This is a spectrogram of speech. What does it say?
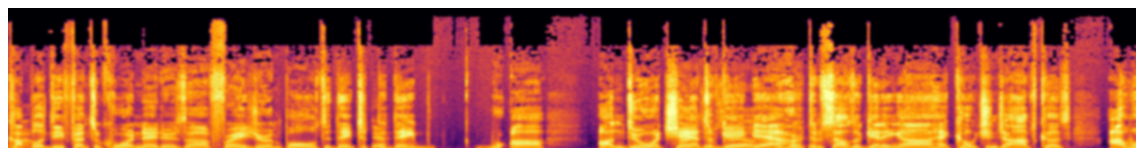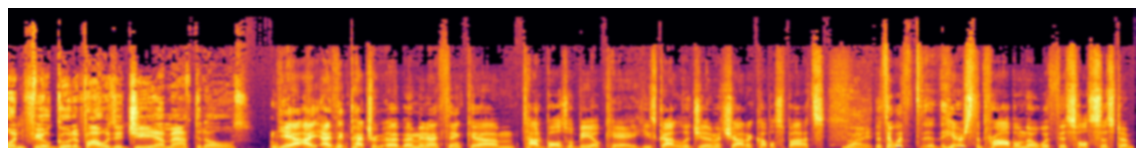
couple of defensive coordinators, uh, Frazier and Bowles, did they t- Yeah. did they uh, undo a chance of getting yeah hurt themselves of getting uh, head coaching jobs? Because I wouldn't feel good if I was a GM after those. Yeah, I, I think Patrick. Uh, I mean, I think um, Todd Bowles will be okay. He's got a legitimate shot in a couple spots. Right. The thing with here's the problem though with this whole system,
